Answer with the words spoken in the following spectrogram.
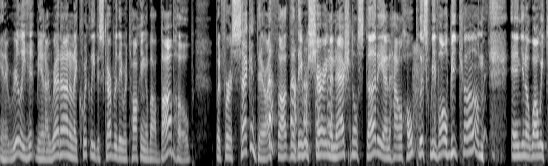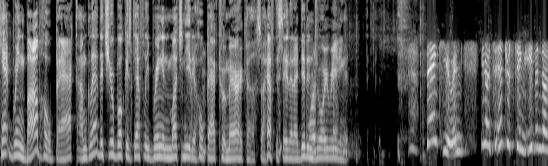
And it really hit me. And I mm. read on and I quickly discovered they were talking about Bob Hope. But for a second there, I thought that they were sharing a national study on how hopeless we've all become. And, you know, while we can't bring Bob Hope back, I'm glad that your book is definitely bringing much needed hope back to America. So I have to say that I did enjoy reading it. Thank you. And, you know, it's interesting, even though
